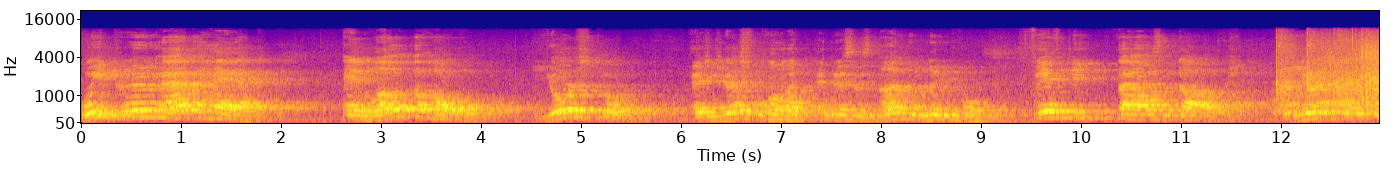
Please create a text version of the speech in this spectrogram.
We drew out of a hat, and lo and behold, your school has just won, and this is unbelievable, $50,000. And your school to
